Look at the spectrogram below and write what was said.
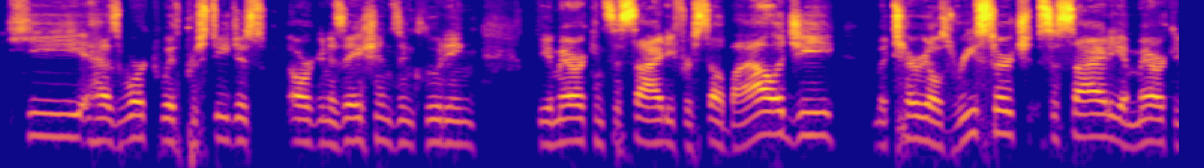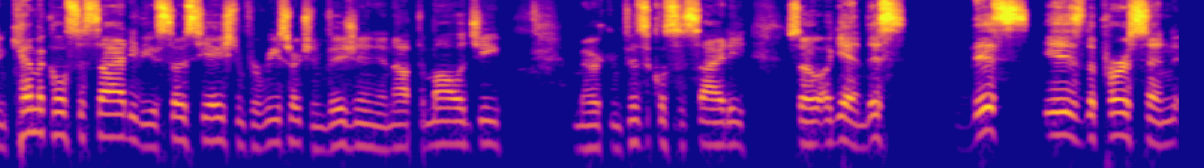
he has worked with prestigious organizations, including the American Society for Cell Biology, Materials Research Society, American Chemical Society, the Association for Research in Vision and Ophthalmology, American Physical Society. So again, this this is the person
